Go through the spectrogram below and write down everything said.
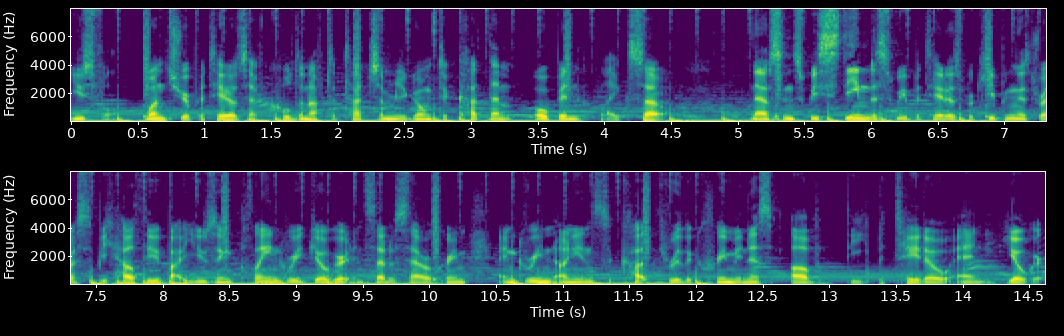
useful. Once your potatoes have cooled enough to touch them, you're going to cut them open like so. Now, since we steamed the sweet potatoes, we're keeping this recipe healthy by using plain Greek yogurt instead of sour cream and green onions to cut through the creaminess of the potato and yogurt.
